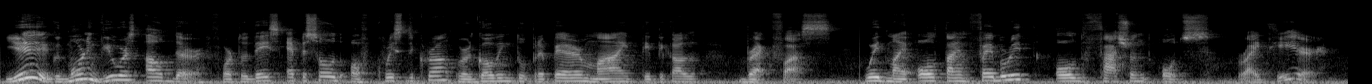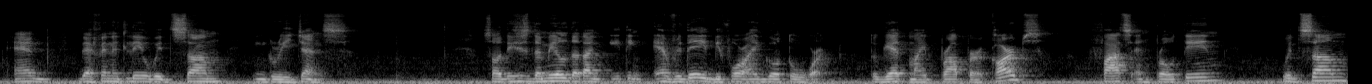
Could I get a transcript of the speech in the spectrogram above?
Yeah, good morning viewers out there. For today's episode of Chris the Crunk, we're going to prepare my typical breakfast with my all-time favorite old-fashioned oats right here and definitely with some ingredients. So this is the meal that I'm eating every day before I go to work to get my proper carbs, fats and protein with some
